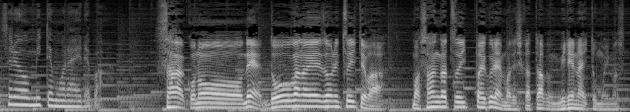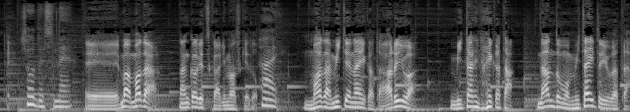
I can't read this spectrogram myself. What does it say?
それを見てもらえれば。さあこのね動画の映像については、まあ、3月いっぱいぐらいまでしか多分見れないと思いますんで、そうですね。えーまあ、まだ何ヶ月かありますけどはい。まだ見てない方あるいは見足りない方何度も見たいという方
